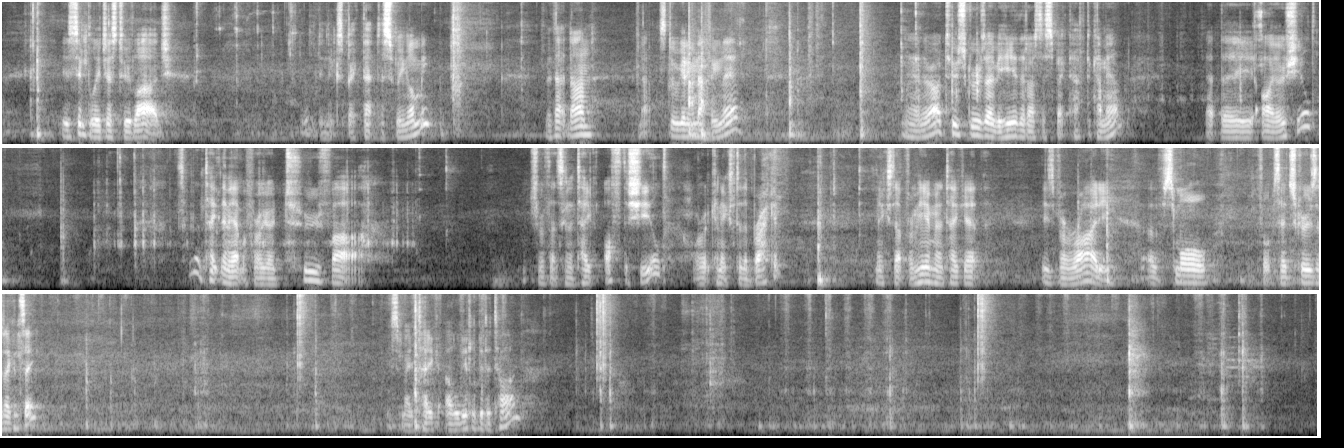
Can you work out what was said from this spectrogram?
is simply just too large. Didn't expect that to swing on me. With that done, no, still getting nothing there. Now there are two screws over here that I suspect have to come out at the I.O. shield. So I'm going to take them out before I go too far. Not sure if that's going to take off the shield or it connects to the bracket. Next up from here I'm going to take out these variety of small Phillips head screws that I can see. This may take a little bit of time.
